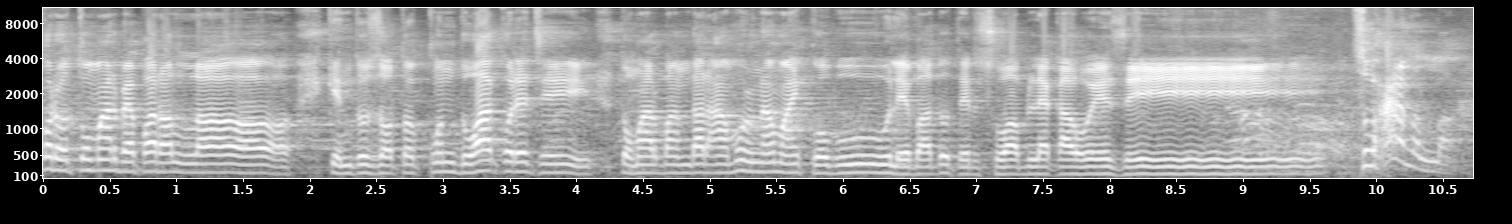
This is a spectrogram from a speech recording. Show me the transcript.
করো, তোমার ব্যাপার আল্লাহ। কিন্তু যতক্ষণ দোয়া করেছে, তোমার বান্দার আমল নামায় কবুল এবাদতের সোয়াব লেখা হয়েছে। সুবহানাল্লাহ। আল্লাহ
